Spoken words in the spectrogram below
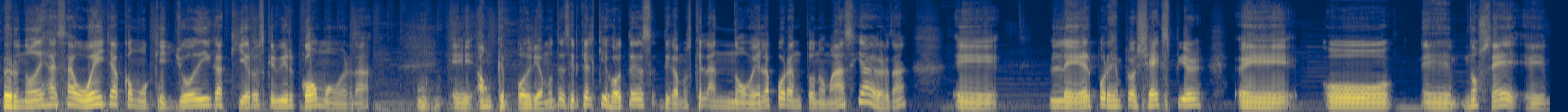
pero no deja esa huella como que yo diga quiero escribir como, ¿verdad? Eh, aunque podríamos decir que el Quijote es, digamos que la novela por antonomasia, ¿verdad? leer, por ejemplo, Shakespeare o, no sé,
